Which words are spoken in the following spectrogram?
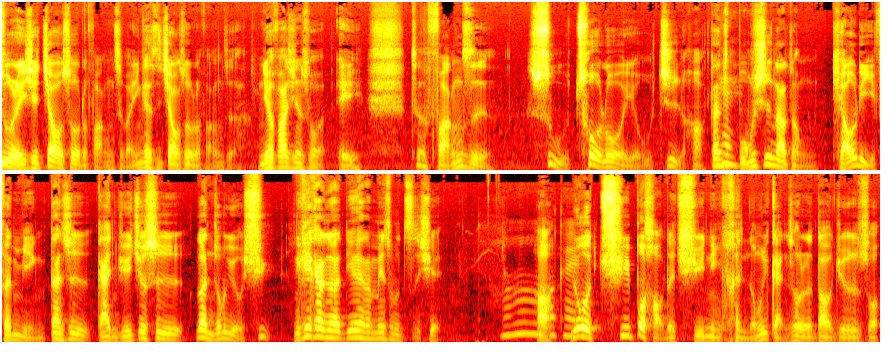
住了一些教授的房子吧，应该是教授的房子啊。你就发现说，哎，这个房子。树错落有致哈，但是不是那种条理分明，但是感觉就是乱中有序。你可以看出来，因为它没什么子穴。哦，好，如果区不好的区，你很容易感受得到，就是说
